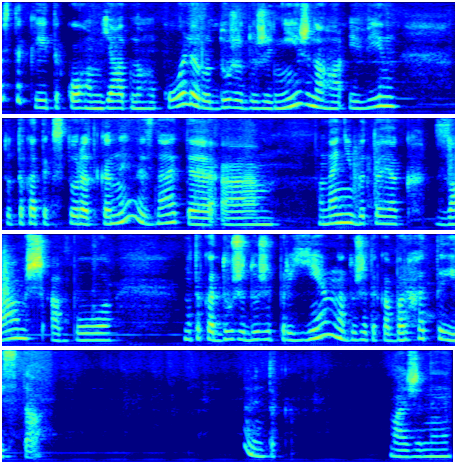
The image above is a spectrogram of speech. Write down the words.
Ось такий такого м'ятного кольору, дуже-дуже ніжного, і він тут така текстура тканини, знаєте, вона нібито як замш або ну, така дуже-дуже приємна, дуже така бархатиста. Ну, Він так майже не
